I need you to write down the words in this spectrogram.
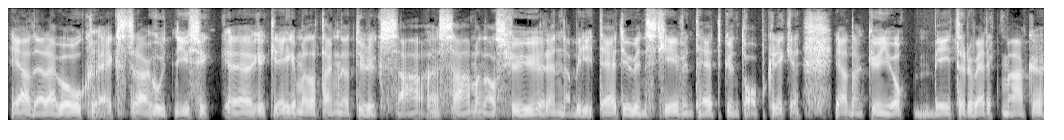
Ja, daar hebben we ook extra goed nieuws eh, gekregen, maar dat hangt natuurlijk sa samen. Als je je rendabiliteit, je winstgevendheid kunt opkrikken, ja, dan kun je ook beter werk maken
